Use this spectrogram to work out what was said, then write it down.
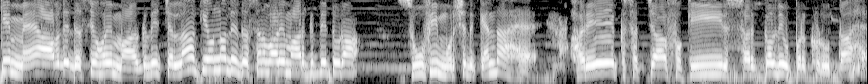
ਕਿ ਮੈਂ ਆਪ ਦੇ ਦੱਸੇ ਹੋਏ ਮਾਰਗ ਤੇ ਚੱਲਾਂ ਕਿ ਉਹਨਾਂ ਦੇ ਦੱਸਣ ਵਾਲੇ ਮਾਰਗ ਤੇ ਟੁਰਾਂ? ਸੂਫੀ ਮੁਰਸ਼ਿਦ ਕਹਿੰਦਾ ਹੈ, ਹਰੇਕ ਸੱਚਾ ਫਕੀਰ ਸਰਕਲ ਦੇ ਉੱਪਰ ਖੜੋਤਾ ਹੈ।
